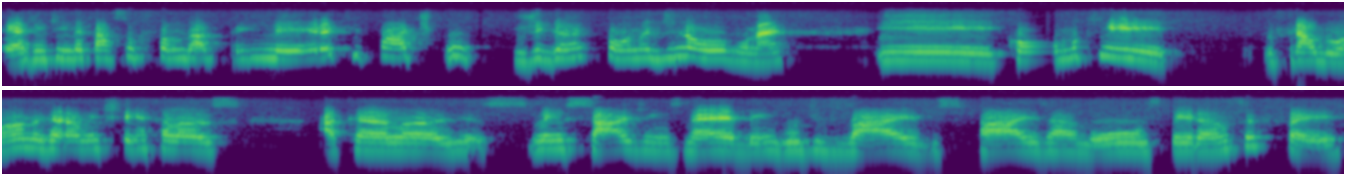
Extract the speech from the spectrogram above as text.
É, a gente ainda está surfando a primeira que tá, tipo, gigantona de novo, né? E como que no final do ano geralmente tem aquelas aquelas mensagens, né, bem good vibes, paz, amor, esperança e fé.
